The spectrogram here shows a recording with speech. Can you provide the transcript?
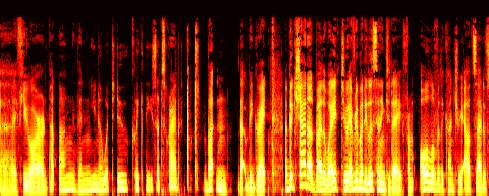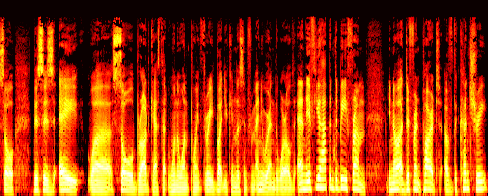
Uh, if you are on Patbang, then you know what to do. Click the subscribe button. That would be great. A big shout out, by the way, to everybody listening today from all over the country outside of Seoul. This is a uh, Seoul broadcast at 101.3, but you can listen from anywhere in the world. And if you happen to be from, you know, a different part of the country,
